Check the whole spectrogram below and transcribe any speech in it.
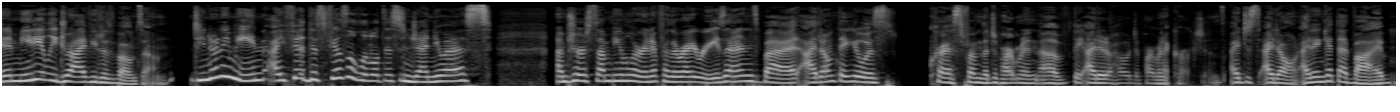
and immediately drive you to the bone zone. Do you know what I mean? I feel this feels a little disingenuous. I'm sure some people are in it for the right reasons, but I don't think it was Chris from the Department of the Idaho Department of Corrections. I just I don't. I didn't get that vibe.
